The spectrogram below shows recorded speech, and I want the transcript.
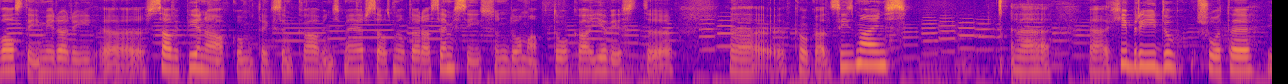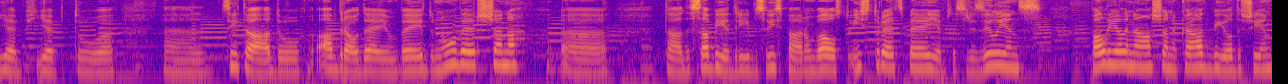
valstīm ir arī uh, savi pienākumi, teiksim, kā viņas mēra savas militārās emisijas un domā par to, kā ieviest uh, kaut kādas izmaiņas, eh, eh, hibrīdu šo te, jeb, jeb to citādu apdraudējumu veidu novēršana, tāda sabiedrības vispār un valstu izturētspēja, jeb tas resilience palielināšana, kā atbilde šiem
